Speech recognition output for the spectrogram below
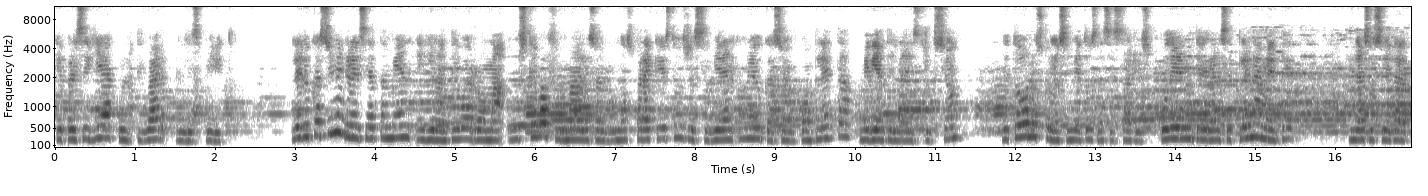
que perseguía cultivar el espíritu. La educación en Grecia, también en la antigua Roma, buscaba formar a los alumnos para que estos recibieran una educación completa mediante la instrucción de todos los conocimientos necesarios, pudieran integrarse plenamente en la sociedad.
